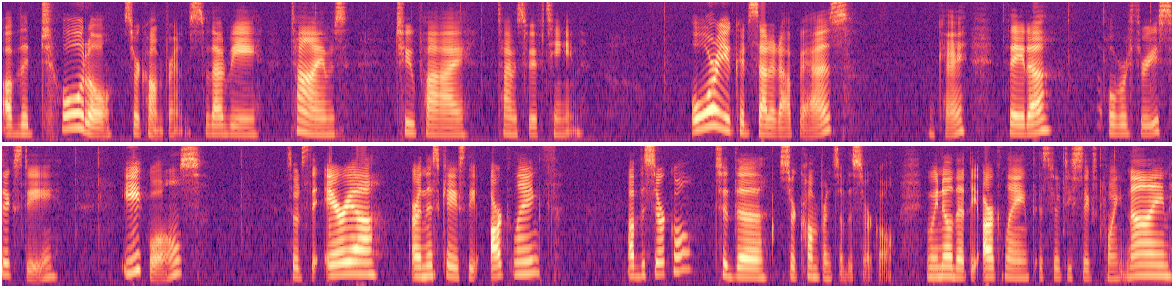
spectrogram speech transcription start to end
of the total circumference. So that would be times 2 pi times 15. Or you could set it up as, okay, theta over 360 equals, so it's the area, or in this case, the arc length of the circle to the circumference of the circle. And we know that the arc length is 56.9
